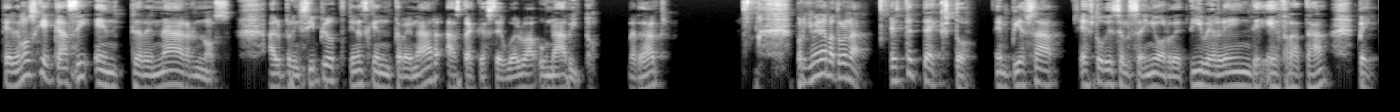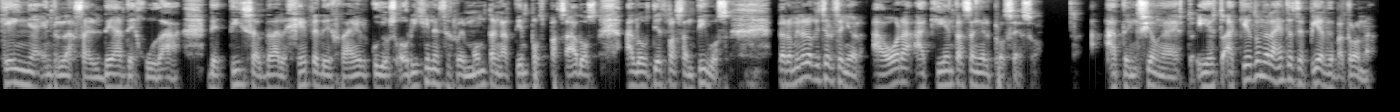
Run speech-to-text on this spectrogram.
tenemos que casi entrenarnos. Al principio tienes que entrenar hasta que se vuelva un hábito, ¿verdad? Porque mira, patrona, este texto empieza, esto dice el Señor, de ti Belén de Éfrata, pequeña entre las aldeas de Judá, de ti saldrá el jefe de Israel, cuyos orígenes se remontan a tiempos pasados, a los días más antiguos. Pero mira lo que dice el Señor, ahora aquí entras en el proceso. Atención a esto. Y esto, aquí es donde la gente se pierde, patrona.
